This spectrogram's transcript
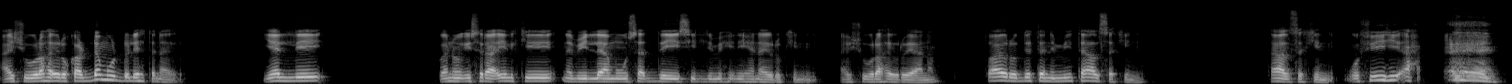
عاشوراء هيرو كرد مدول هتنايرو يلي بنو إسرائيل كي نبي الله موسى دي سلمهني هنايرو كيني عاشوراء هيرو يانم. طائر الدتنمي تال سكني تال سكني وفيه أح...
